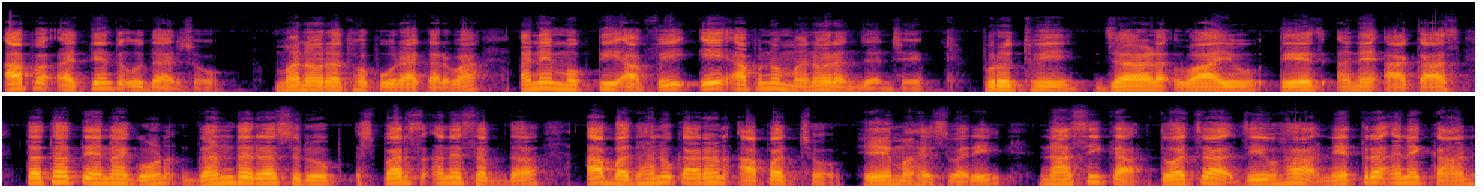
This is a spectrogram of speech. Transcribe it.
આપ અત્યંત ઉદાર છો. મનોરથો પૂરા કરવા અને મુક્તિ આપવી એ આપનું મનોરંજન છે. પૃથ્વી, જળ, વાયુ, તેજ અને આકાશ તથા તેના ગુણ, ગંધ, રસ રૂપ, સ્પર્શ અને શબ્દ, આ બધાનું કારણ આપ જ છો. હે મહેશ્વરી, નાસિકા, ત્વચા જીવહા નેત્ર અને કાન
